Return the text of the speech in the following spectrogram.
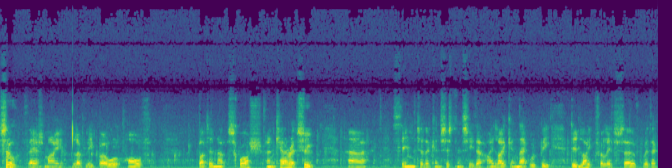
So there's my lovely bowl of butternut squash and carrot soup. Uh, thin to the consistency that I like and that would be delightful if served with a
